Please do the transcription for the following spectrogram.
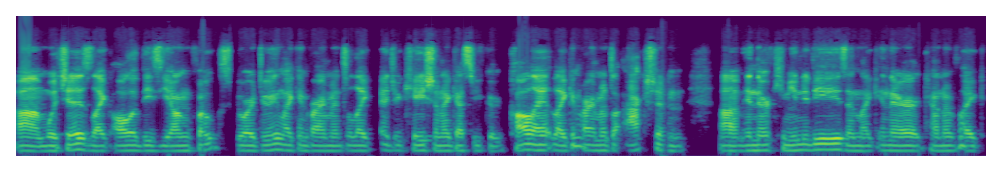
um, which is like all of these young folks who are doing like environmental like education, I guess you could call it, like environmental action um, in their communities and like in their kind of like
